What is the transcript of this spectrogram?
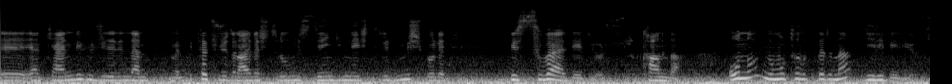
e, yani kendi hücrelerinden birkaç hücreden ayrıştırılmış, zenginleştirilmiş böyle bir sıvı elde ediyoruz kanda. Onu yumurtalıklarına geri veriyoruz.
